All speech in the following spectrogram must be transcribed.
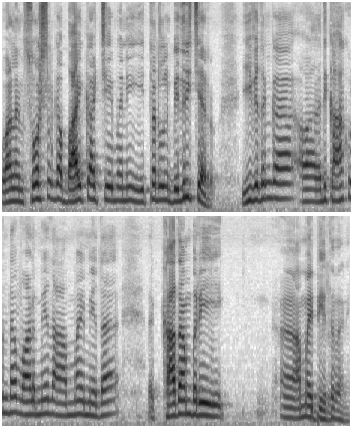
వాళ్ళని సోషల్గా బాయ్కాట్ చేయమని ఇతరులను బెదిరించారు. ఈ విధంగా అది కాకుండా వాళ్ళ మీద ఆ అమ్మాయి మీద కాదాంబరి అమ్మాయి పేరు. అని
